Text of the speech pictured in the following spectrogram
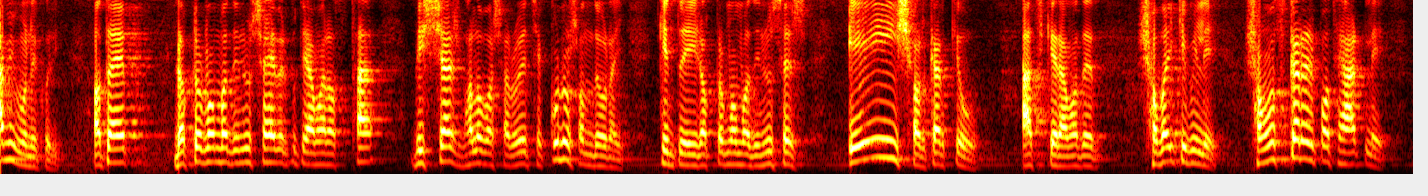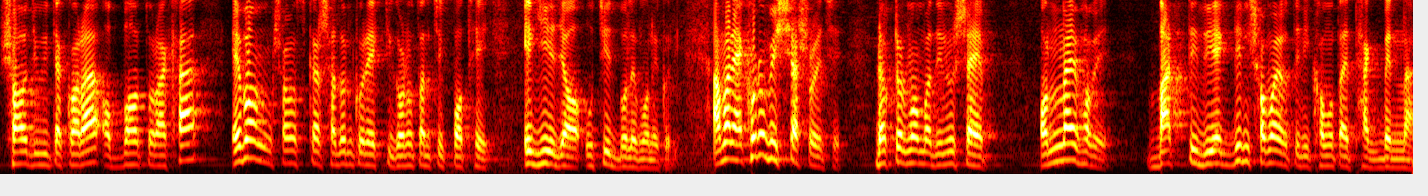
আমি মনে করি। অতএব ডক্টর মোহাম্মদ ইনুস সাহেবের প্রতি আমার আস্থা, বিশ্বাস, ভালোবাসা রয়েছে, কোনো সন্দেহ নাই। কিন্তু এই ডক্টর মোহাম্মদ ইনুসের এই সরকারকেও আজকের আমাদের সবাইকে মিলে সংস্কারের পথে হাঁটলে সহযোগিতা করা, অব্যাহত রাখা এবং সংস্কার সাধন করে একটি গণতান্ত্রিক পথে এগিয়ে যাওয়া উচিত বলে মনে করি। আমার এখনও বিশ্বাস রয়েছে, ডক্টর মোহাম্মদ ইনুস সাহেব অন্যায়ভাবে বাড়তি দুই একদিন সময়ও তিনি ক্ষমতায় থাকবেন না।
